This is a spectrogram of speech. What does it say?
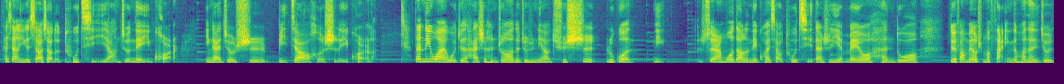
它像一个小小的凸起一样，就那一块儿，应该就是比较合适的一块了。但另外，我觉得还是很重要的，就是你要去试。如果你虽然摸到了那块小凸起，但是也没有很多对方没有什么反应的话，那你就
